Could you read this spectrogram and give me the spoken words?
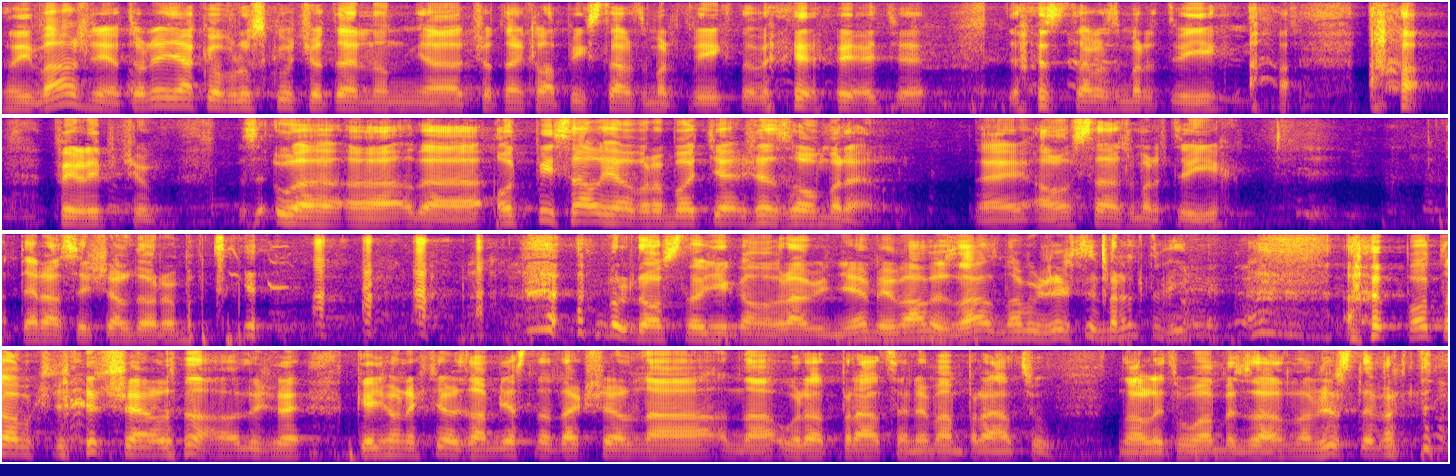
No i vážně, to není jako v Rusku, čo ten, čo ten chlapík stal z mrtvých, to větě, stal z mrtvých a, a Filipčuk. Uh, uh, uh, odpísali ho v robotě, že zomrel. Ne? A on stal z mrtvých a teraz si šel do roboty. byl důstojník a vraví, ne, my máme záznam, že jsi mrtvý. Potom šel, no, že keď ho nechtěl zaměstnat, tak šel na, na úrad práce, nemám prácu. No ale tu máme záznam, že jste mrtvý.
